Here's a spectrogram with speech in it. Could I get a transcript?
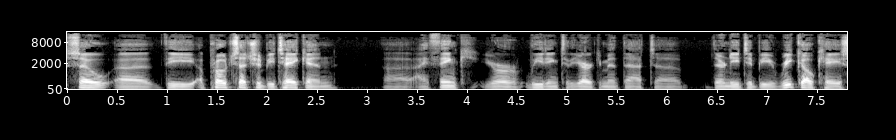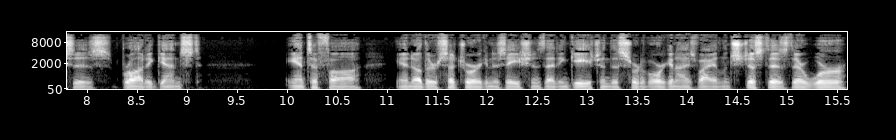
so uh, the approach that should be taken, uh, I think you're leading to the argument that uh, there need to be RICO cases brought against Antifa and other such organizations that engage in this sort of organized violence, just as there were,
